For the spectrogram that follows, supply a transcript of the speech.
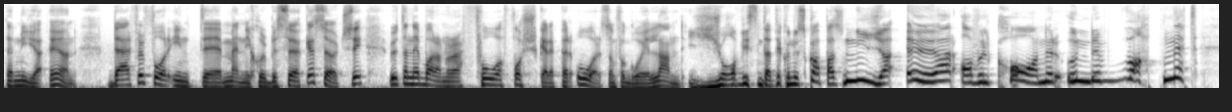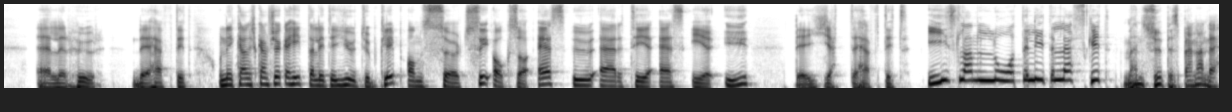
den nya ön. Därför får inte människor besöka Surtsey, utan det är bara några få forskare per år som får gå i land. Jag visste inte att det kunde skapas nya öar av vulkaner under vattnet! Eller hur? Det är häftigt. Och ni kanske kan försöka hitta lite YouTube-klipp om Surtsey också. S-U-R-T-S-E-Y. Det är jättehäftigt. Island låter lite läskigt, men superspännande.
